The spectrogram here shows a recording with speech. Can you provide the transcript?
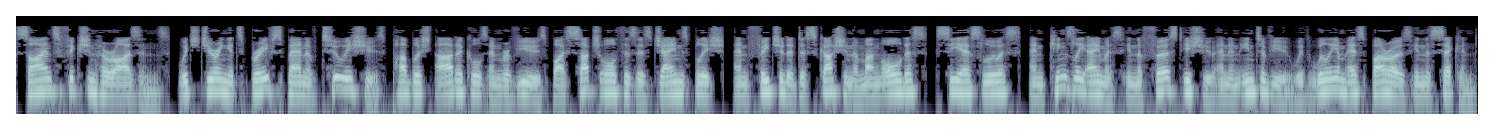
Science Fiction Horizons, which during its brief span of two issues published articles and reviews by such authors as James Blish, and featured a discussion among Aldiss, C.S. Lewis, and Kingsley Amis in the first issue and an interview with William S. Burroughs in the second.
